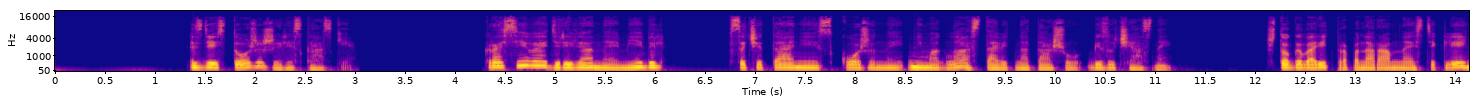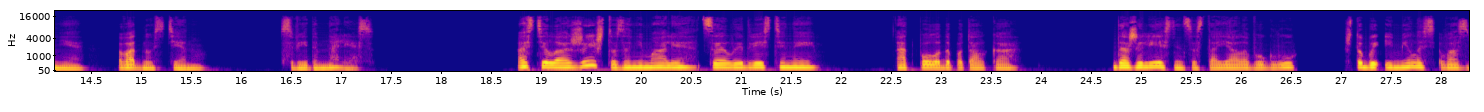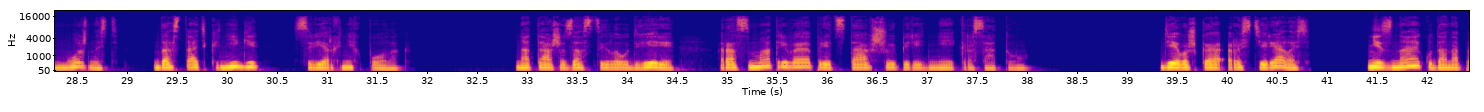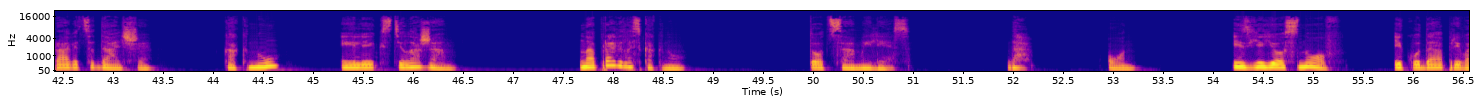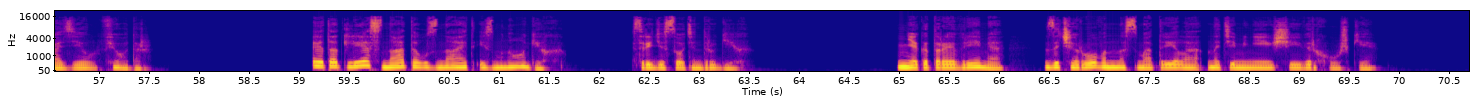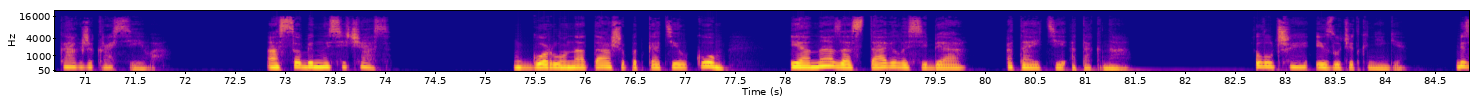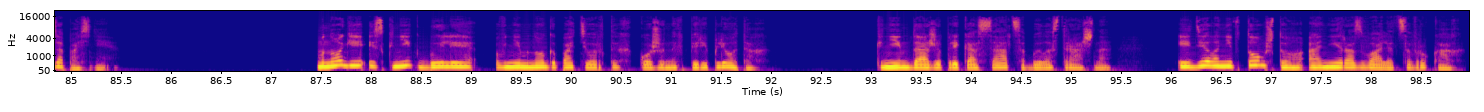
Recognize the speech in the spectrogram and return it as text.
Здесь тоже жили сказки. Красивая деревянная мебель в сочетании с кожаной не могла оставить Наташу безучастной. Что говорить про панорамное остекление в одну стену с видом на лес. А стеллажи, что занимали целые две стены, от пола до потолка. Даже лестница стояла в углу, чтобы имелась возможность достать книги с верхних полок. Наташа застыла у двери, рассматривая представшую перед ней красоту. Девушка растерялась, не зная, куда направиться дальше — к окну или к стеллажам. Направилась к окну. Тот самый лес. Да, он. Из ее снов и куда привозил Федор. Этот лес Ната узнает из многих, среди сотен других. Некоторое время зачарованно смотрела на темнеющие верхушки. Как же красиво. Особенно сейчас. К горлу Наташи подкатил ком, и она заставила себя отойти от окна. Лучше изучит книги. Безопаснее. Многие из книг были в немного потертых кожаных переплетах. К ним даже прикасаться было страшно. И дело не в том, что они развалятся в руках.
